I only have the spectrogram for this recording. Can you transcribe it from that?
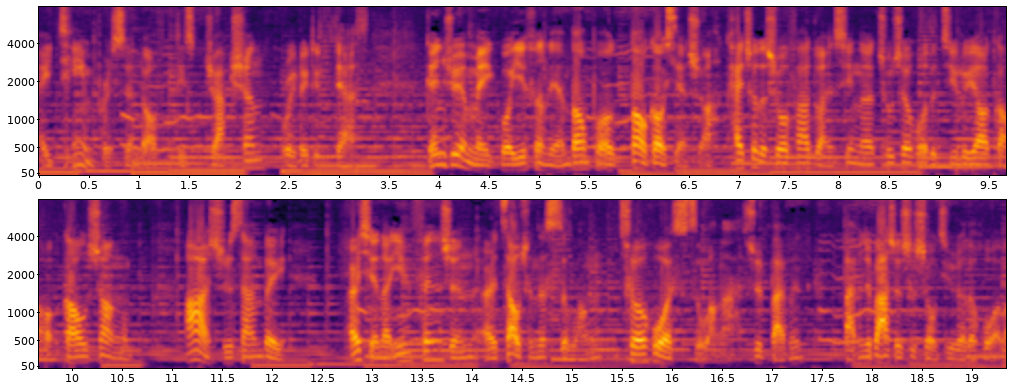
18% of distraction-related death. 根据美国一份联邦报报告显示啊，开车的时候发短信呢，出车祸的几率要高高上二十三倍，而且呢，因分神而造成的死亡车祸死亡啊，是百分百分之八十是手机惹的祸了。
